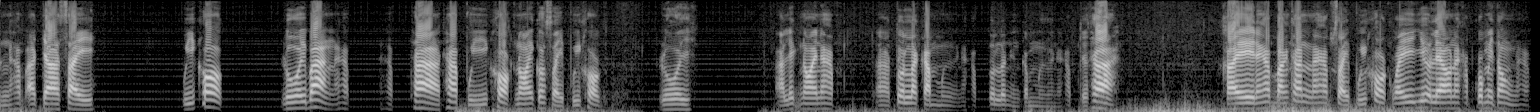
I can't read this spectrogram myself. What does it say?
นนะครับ อาจจะใส่ปุ๋ยคอกโรยบ้างนะครับนะครับ ถ้าถ้าปุ๋ยคอกน้อยก็ใส่ปุ๋ยคอกโรยอ่าเล็กน้อยนะครับอ่าต้นละกำมือนะครับ ต้นละหนึ่งกำมือนะครับ แต่ถ้าใครนะครับบางท่านนะครับ ใส่ปุ๋ยคอกไว้เยอะแล้วนะครับ ก็ไม่ต้องนะครับ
